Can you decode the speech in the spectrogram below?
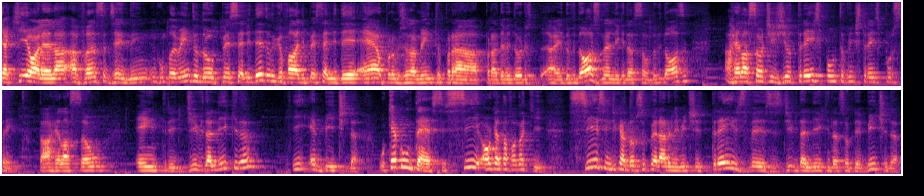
E aqui, olha, ela avança dizendo, em, em complemento do PCLD, tudo que eu falar de PCLD é o provisionamento para devedores aí, duvidosos, né, liquidação duvidosa, a relação atingiu 3,23%, tá? A relação entre dívida líquida e EBITDA. O que acontece se, olha o que ela está falando aqui, se esse indicador superar o limite de 3 vezes dívida líquida sobre EBITDA,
